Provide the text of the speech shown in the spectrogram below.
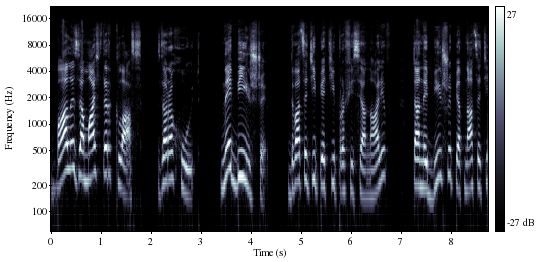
Бали за майстер-клас зарахують не більше 25 професіоналів та не більше 15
